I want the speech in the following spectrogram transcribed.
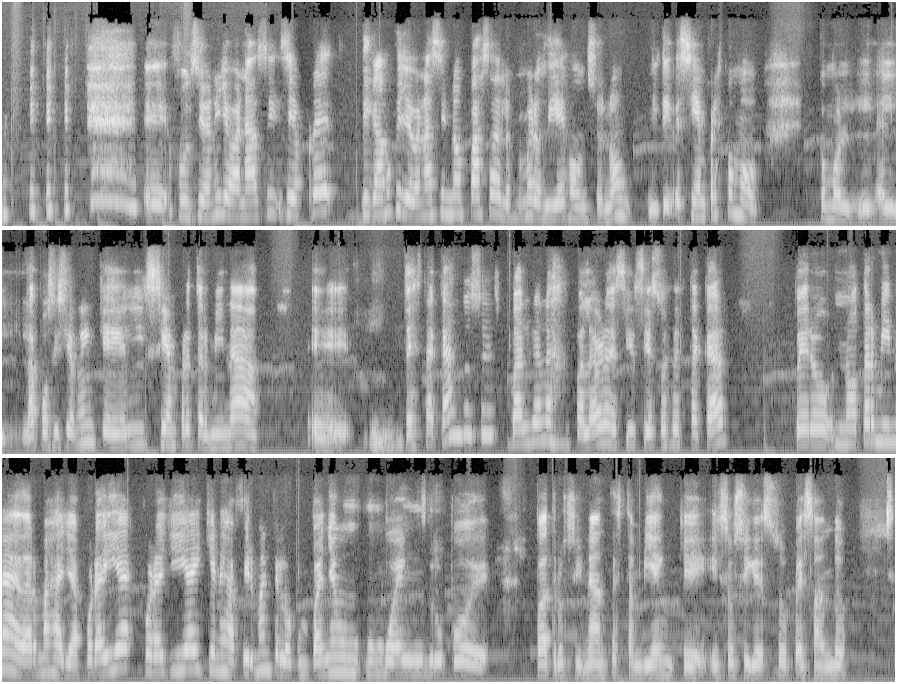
eh, funciona y Giovanazzi siempre, digamos que Giovanazzi no pasa de los números 10, 11, ¿no? Siempre es como, como la posición en que él siempre termina eh, destacándose, valga la palabra decir si eso es destacar, pero no termina de dar más allá. Por, ahí, por allí hay quienes afirman que lo acompañan un, buen grupo de patrocinantes también, que eso sigue sopesando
